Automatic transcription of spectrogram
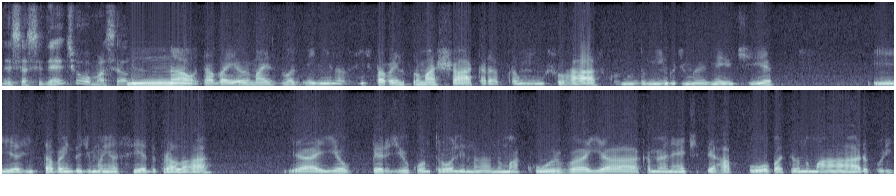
nesse acidente, ou Marcelo? Não, estava eu e mais duas meninas. A gente estava indo para uma chácara, para um churrasco, num domingo de me- meio-dia. E a gente estava indo de manhã cedo para lá. E aí eu perdi o controle na, numa curva e a caminhonete derrapou, bateu numa árvore.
